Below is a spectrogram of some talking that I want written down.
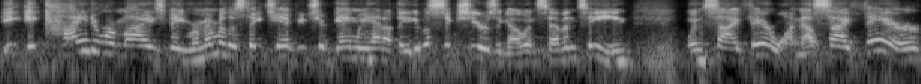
it, it kind of reminds me. Remember the state championship game we had? I think it was six years ago in 17 when Cy Fair won. Now, Cy Fair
